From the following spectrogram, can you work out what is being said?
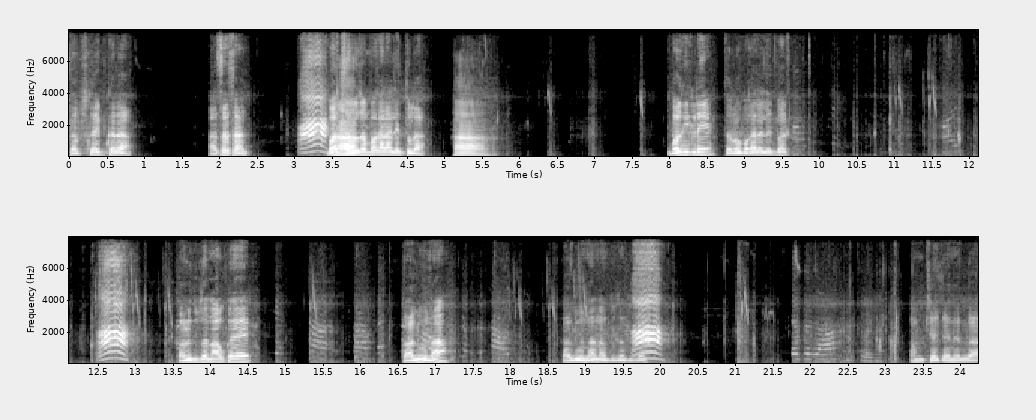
सबस्क्राईब करा. असं सांग. बघ हा. सर्वजण बघायला आलेत तुला. हा. बघ इकडे सर्व बघायला आलेत बघ. कालू तुझं नाव काय कालू ना? कालू ना नाव तुझं तुझं? आमच्या चॅनलला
